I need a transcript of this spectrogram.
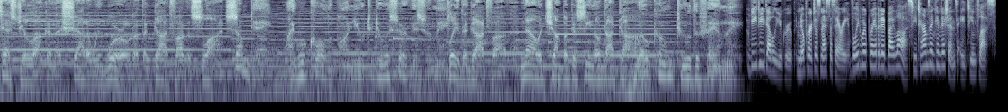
Test your luck in the shadowy world of The Godfather slot. Someday, I will call upon you to do a service for me. Play The Godfather now at ChumbaCasino.com. Welcome to the family. VGW Group. No purchase necessary. Void where prohibited by law. See terms and conditions. 18 plus.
